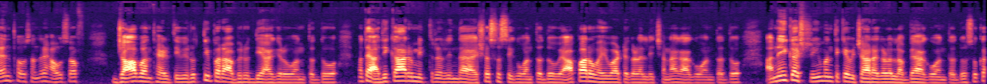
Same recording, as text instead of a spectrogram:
ಟೆಂತ್ ಹೌಸ್ ಅಂದರೆ ಹೌಸ್ ಆಫ್ ಜಾಬ್ ಅಂತ ಹೇಳ್ತೀವಿ. ವೃತ್ತಿಪರ ಅಭಿವೃದ್ಧಿ ಆಗಿರುವಂಥದ್ದು, ಮತ್ತು ಅಧಿಕಾರ ಮಿತ್ರರಿಂದ ಯಶಸ್ಸು ಸಿಗುವಂಥದ್ದು, ವ್ಯಾಪಾರ ವಹಿವಾಟುಗಳಲ್ಲಿ ಚೆನ್ನಾಗಾಗುವಂಥದ್ದು, ಅನೇಕ ಶ್ರೀಮಂತಿಕೆ ವಿಚಾರಗಳು ಲಭ್ಯ ಆಗುವಂಥದ್ದು, ಸುಖ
